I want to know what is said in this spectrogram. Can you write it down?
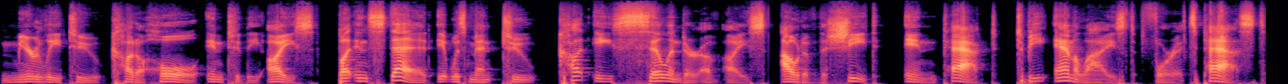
merely to cut a hole into the ice, but instead it was meant to cut a cylinder of ice out of the sheet intact to be analyzed for its past.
